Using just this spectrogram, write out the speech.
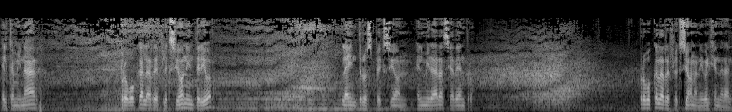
el caminar provoca la reflexión interior, la introspección, el mirar hacia adentro. Provoca la reflexión a nivel general.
